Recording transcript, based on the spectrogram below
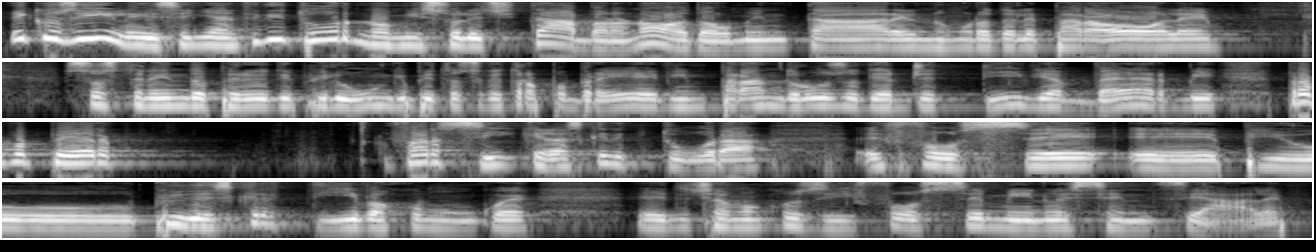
E così le insegnanti di turno mi sollecitavano no, ad aumentare il numero delle parole, sostenendo periodi più lunghi piuttosto che troppo brevi, imparando l'uso di aggettivi, avverbi, proprio per far sì che la scrittura eh, fosse eh, più, più, descrittiva comunque, eh, diciamo così, fosse meno essenziale.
